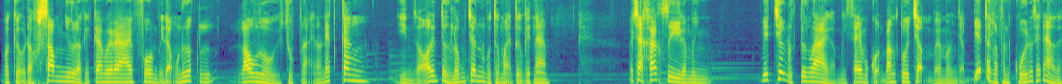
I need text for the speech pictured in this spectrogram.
Và kiểu đọc xong như là cái camera iPhone bị động nước lau rồi chụp lại nó nét căng nhìn rõ đến từng lông chân của thương mại điện tử Việt Nam. Nó chả khác gì là mình biết trước được tương lai cả. Mình xem một cuộn băng tua chậm và mình đã biết được là phần cuối nó thế nào rồi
